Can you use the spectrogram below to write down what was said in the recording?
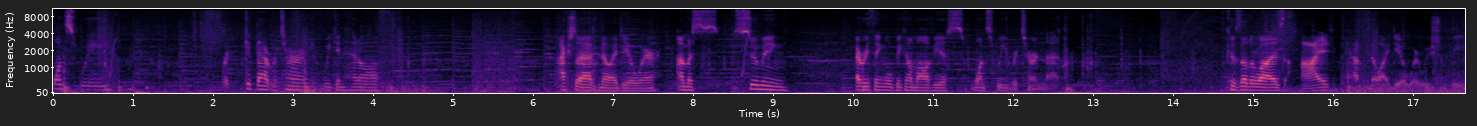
Once we get that returned, we can head off. Actually, I have no idea where. I'm ass assuming everything will become obvious once we return that. Because otherwise, I have no idea where we should be.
